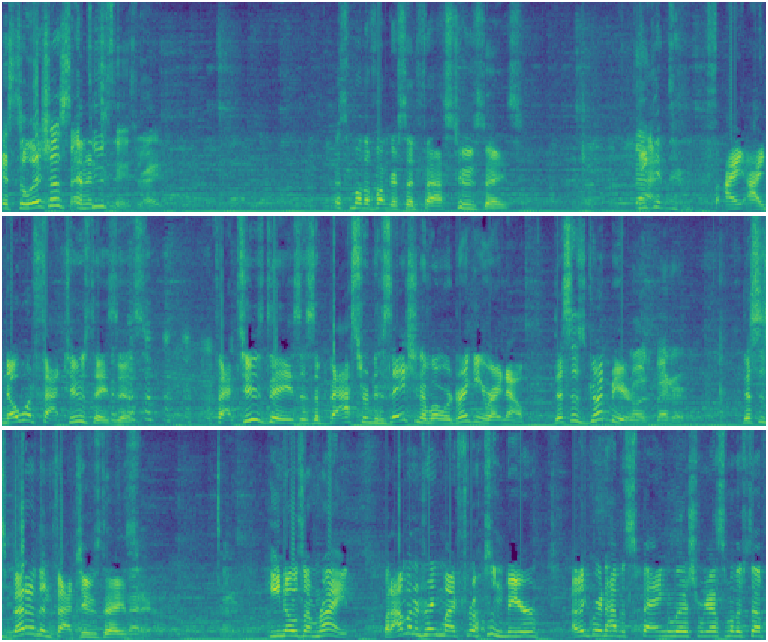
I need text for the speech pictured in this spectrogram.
It's delicious and it's Tuesdays, right? This motherfucker said Fast Tuesdays. Fat. I, I know what Fat Tuesdays is. Fat Tuesdays is a bastardization of what we're drinking right now. This is good beer. No, it's better. This is better than Fat Tuesdays. Better. Better. He knows I'm right, but I'm gonna drink my frozen beer. I think we're gonna have a Spanglish. We're gonna have some other stuff,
